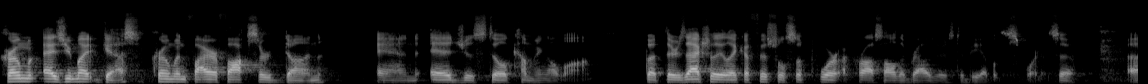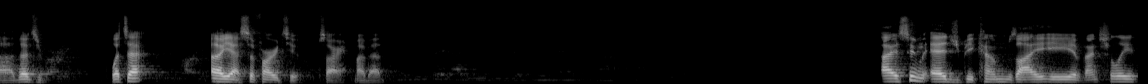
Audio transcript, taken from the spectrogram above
Chrome, as you might guess, Chrome and Firefox are done and Edge is still coming along but there's actually like official support across all the browsers to be able to support it. So uh, that's, what's that? Oh yeah, Safari 2. Sorry, my bad. I assume Edge becomes IE eventually.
